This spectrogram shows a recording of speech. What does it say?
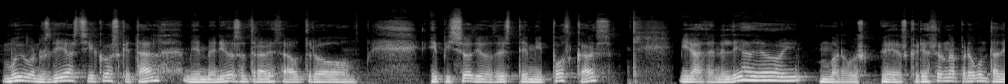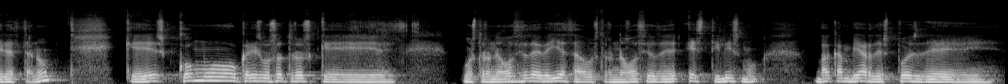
Muy buenos días chicos, ¿qué tal? Bienvenidos otra vez a otro episodio de este mi podcast. Mirad, en el día de hoy, bueno, os, eh, os, quería hacer una pregunta directa, ¿no? Que es cómo creéis vosotros que vuestro negocio de belleza, vuestro negocio de estilismo va a cambiar después de,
